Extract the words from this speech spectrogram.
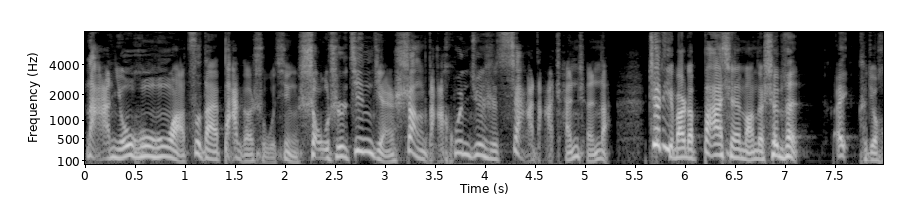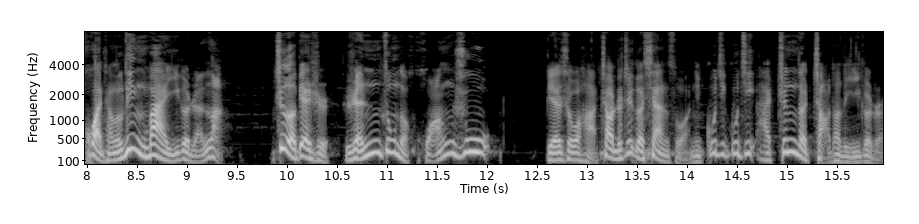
那牛哄哄啊，自带 bug 属性，手持金锏，上打昏君，是下打谗臣呐。这里边的八仙王的身份，哎，可就换成了另外一个人了。这便是仁宗的皇叔，别说哈，照着这个线索，你估计估计还真的找到了一个人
